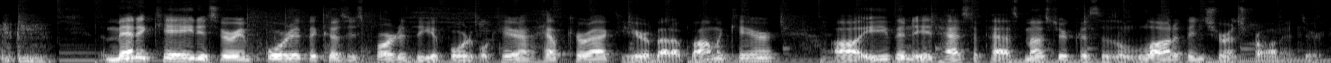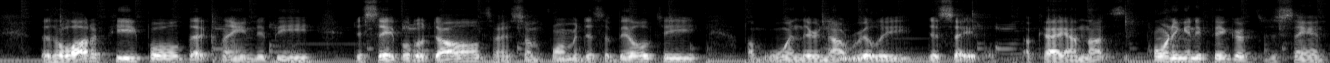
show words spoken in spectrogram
Medicaid is very important because it's part of the Affordable Care Health Care Act. You hear about Obamacare. Uh, even it has to pass muster because there's a lot of insurance fraud out there. There's a lot of people that claim to be disabled adults or have some form of disability um, when they're not really disabled. Okay, I'm not pointing any fingers, just saying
